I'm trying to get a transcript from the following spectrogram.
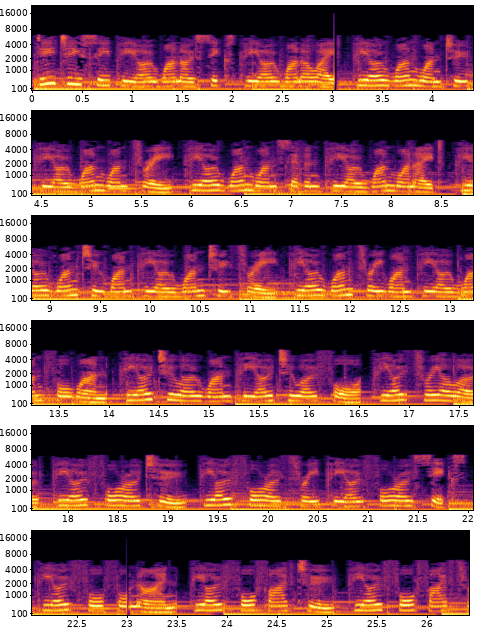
DTC P0106 P0108 P0112 P0113 P0117 P0118 P0121 P0123 P0131 P0141 P0201 P0204 P0300 P0402 P0403 P0406 P0449 P0452 P0453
